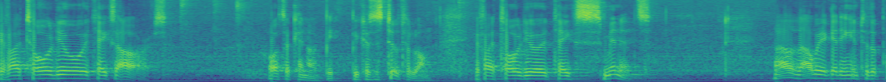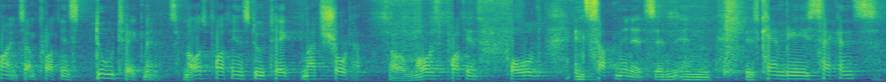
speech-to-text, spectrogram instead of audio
If I told you it takes hours, also cannot be because it's still too long. If I told you it takes minutes, Well, now we're getting into the point. Some proteins do take minutes. Most proteins do take much shorter. So most proteins fold in sub-minutes. In, in, it can be seconds.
